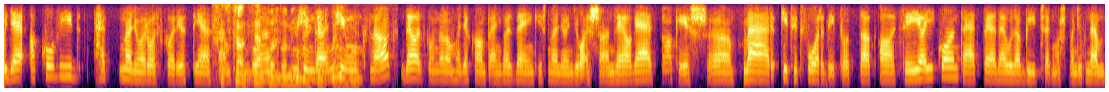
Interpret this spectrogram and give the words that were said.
Ugye a Covid, hát nagyon rosszkor jött ilyen szempontból, szempontból mindannyiunknak, de azt gondolom, hogy a kampánygazdáink is nagyon gyorsan reagáltak, és uh, már kicsit fordítottak a céljaikon, tehát például a Beachek most mondjuk nem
